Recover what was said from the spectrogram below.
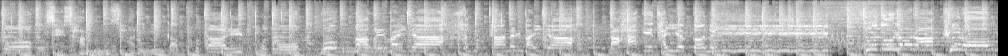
못났어도 세상살이가 포달포도 원망을 말자 한탄을 말자 나하게 달렸거늘 두드려라 그러면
